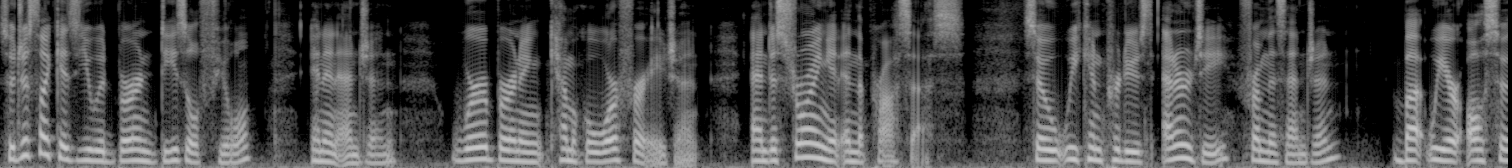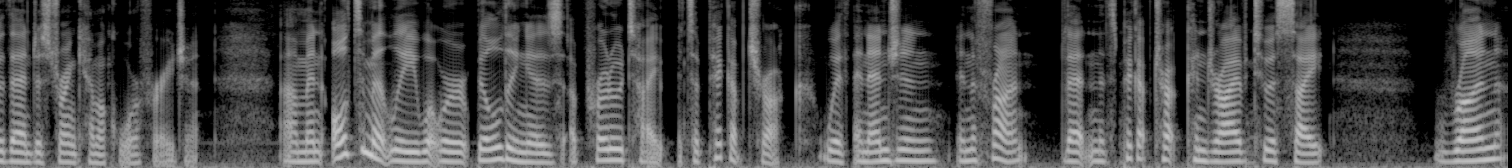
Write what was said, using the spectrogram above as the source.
So, just like as you would burn diesel fuel in an engine, we're burning chemical warfare agent and destroying it in the process. So, we can produce energy from this engine, but we are also then destroying chemical warfare agent. Um, and ultimately, what we're building is a prototype. It's a pickup truck with an engine in the front that in this pickup truck can drive to a site, run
